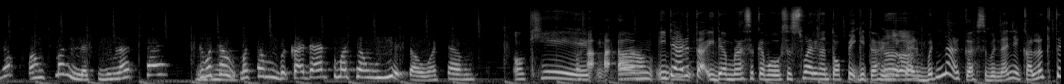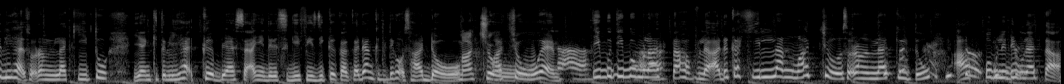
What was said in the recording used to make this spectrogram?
ah, macam mana lelaki ni melata? Dia Mhm. macam macam keadaan tu macam weird tau macam Okey. Um, Ida ada tak Ida merasakan bahawa sesuai dengan topik kita hari ini Ha. kan benarkah sebenarnya kalau kita lihat seorang lelaki itu yang kita lihat kebiasaannya dari segi fizikal kadang-kadang kita tengok sadar Macho. macho kan Ha. tiba-tiba melatah pula adakah hilang macho seorang lelaki itu apa bila dia melatah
